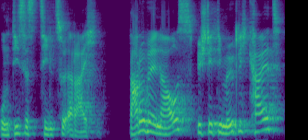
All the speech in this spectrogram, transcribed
um dieses Ziel zu erreichen. Darüber hinaus besteht die Möglichkeit,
